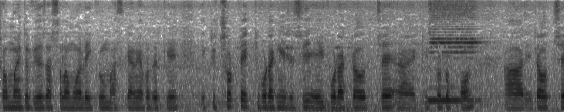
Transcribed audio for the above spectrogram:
সম্মানিত ভিউজ আসসালামু আলাইকুম। আজকে আমি আপনাদেরকে একটি ছোট্ট একটি প্রোডাক্ট নিয়ে এসেছি। এই প্রোডাক্টটা হচ্ছে একটি ছোট ফোন আর এটা হচ্ছে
